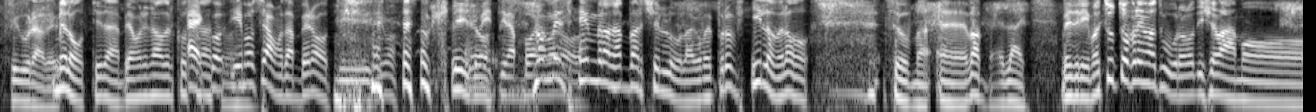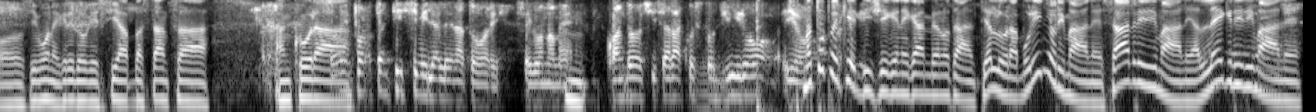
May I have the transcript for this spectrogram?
figurate. Belotti, dai, abbiamo rinnovato il contratto. Ecco, gli possiamo da Berotti. non credo. metti una buona non mi sembra da Barcellona come profilo, però insomma, eh, vabbè, dai, vedremo. È tutto prematuro, lo dicevamo, Simone. Credo che sia abbastanza Sono ancora. importantissimi gli allenatori, secondo me. Mm. Quando ci sarà questo giro, io. Ma tu perché dici che ne cambiano tanti? Allora, Mourinho rimane, Sarri rimane, Allegri rimane.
